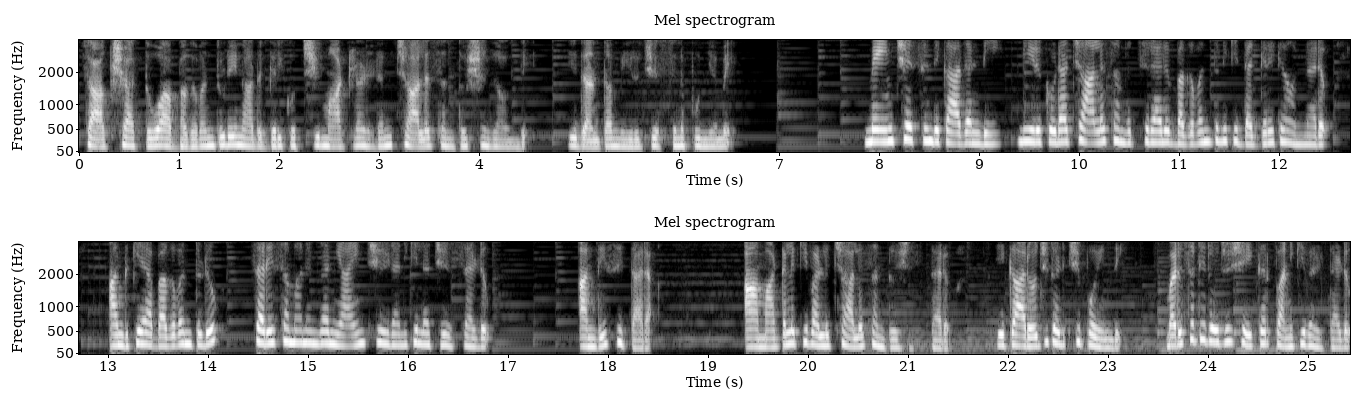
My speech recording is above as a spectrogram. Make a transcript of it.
సాక్షాత్తు ఆ భగవంతుడే నా దగ్గరికి వచ్చి మాట్లాడడం చాలా సంతోషంగా ఉంది. ఇదంతా మీరు చేసిన పుణ్యమే. మేం చేసింది కాదండి. మీరు కూడా చాలా సంవత్సరాలు భగవంతునికి దగ్గరగా ఉన్నారు. అందుకే ఆ భగవంతుడు సరి సమానంగా న్యాయం చేయడానికి ఇలా చేశాడు. అంది సితార. ఆ మాటలకి వాళ్ళు చాలా సంతోషిస్తారు. ఇక ఆ రోజు గడిచిపోయింది. మరుసటి రోజు శేఖర్ పనికి వెళ్తాడు.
